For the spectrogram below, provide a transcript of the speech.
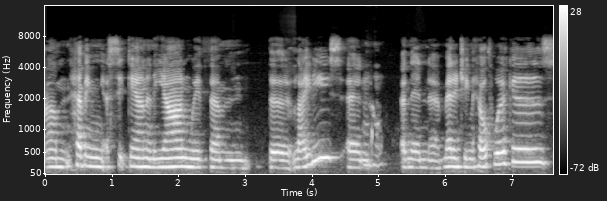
um, having a sit down and a yarn with um, the ladies and mm-hmm. and then uh, managing the health workers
